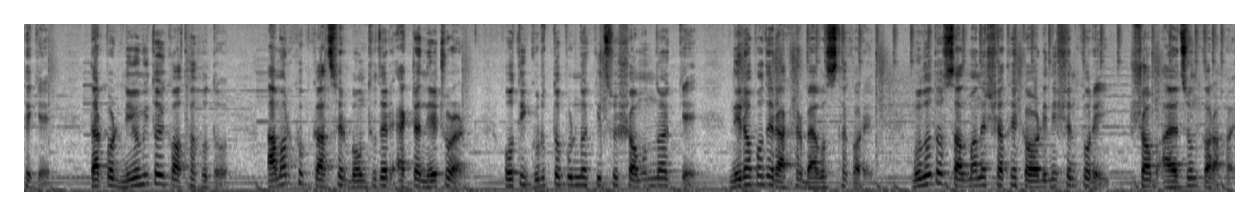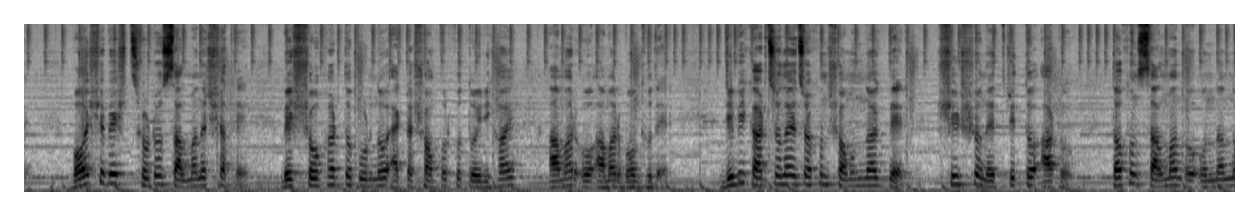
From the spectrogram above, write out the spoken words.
থেকে। তারপর নিয়মিতই কথা হতো। আমার খুব কাছের বন্ধুদের একটা নেটওয়ার্ক অতি গুরুত্বপূর্ণ কিছু সমন্বয়ককে নিরাপদে রাখার ব্যবস্থা করে। মূলত সালমানের সাথে কোঅর্ডিনেশন করেই সব আয়োজন করা হয়। বয়সে বেশ ছোট সালমানের সাথে বেশ সৌহার্দ্যপূর্ণ একটা সম্পর্ক তৈরি হয় আমার ও আমার বন্ধুদের। ডিবি কার্যালয়ে যখন সমন্বয়কদের শীর্ষ নেতৃত্ব আটক, তখন সালমান ও অন্যান্য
